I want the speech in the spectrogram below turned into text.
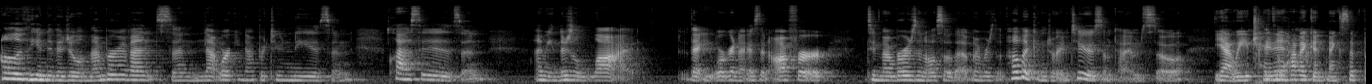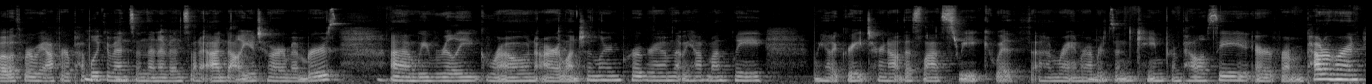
all of the individual member events and networking opportunities and classes and I mean there's a lot that you organize and offer to members and also that members of the public can join too sometimes. So Yeah, we try to have a good mix of both where we offer public events and then events that add value to our members. Um, we've really grown our Lunch and Learn program that we have monthly. We had a great turnout this last week with um, Ryan Robertson came from Palisade or from Powderhorn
